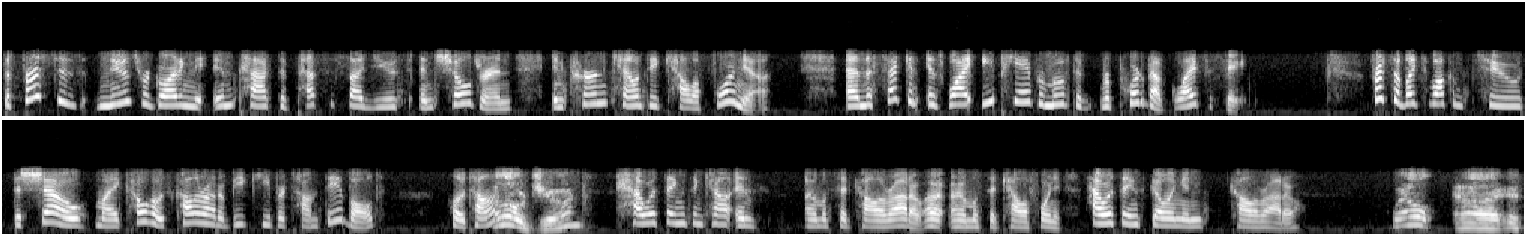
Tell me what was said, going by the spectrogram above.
The first is news regarding the impact of pesticide use in children in Kern County, California. And the second is why EPA removed a report about glyphosate. First, I'd like to welcome to the show my co host, Colorado beekeeper Tom Theobald. Hello, Tom. Hello, June. How are things in Cal? In, I almost said Colorado. Uh, I almost said California. How are things going in Colorado? Well, uh, it's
